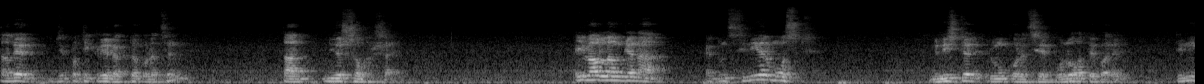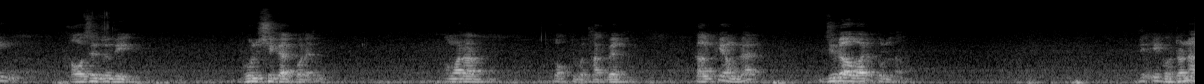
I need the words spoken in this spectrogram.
তাদের যে প্রতিক্রিয়া ব্যক্ত করেছেন, তার নিজস্ব ভাষায়। এই ভাবলাম যে না, একজন সিনিয়র মোস্ট মিনিস্টার রুম করেছে ভুলও হতে পারে। তিনি হাউসে যদি ভুল স্বীকার করেন, আমার আর বক্তব্য থাকবে না। কালকে আমরা জিরো আওয়ার তুললাম। যে এই ঘটনা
